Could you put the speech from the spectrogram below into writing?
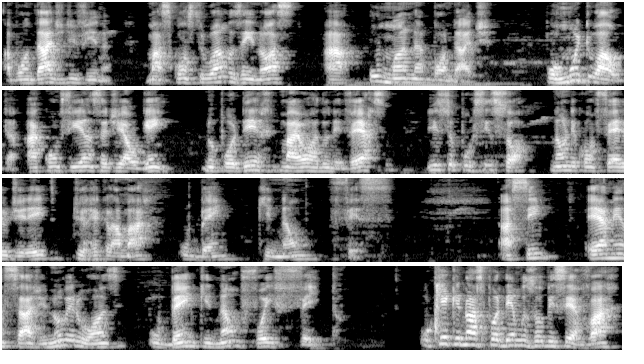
a bondade divina, mas construamos em nós a humana bondade. Por muito alta a confiança de alguém no poder maior do universo, isso por si só não lhe confere o direito de reclamar o bem que não fez. Assim, é a mensagem número 11, o bem que não foi feito. O que, que nós podemos observar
